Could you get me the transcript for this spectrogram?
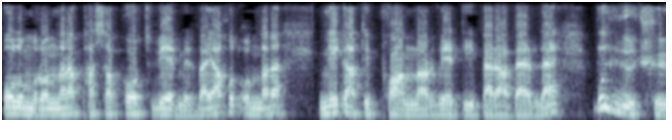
olunmur, onlara pasaport vermir və yaxud onlara neqativ puanlar verdiyi bərabərlə bu yükü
